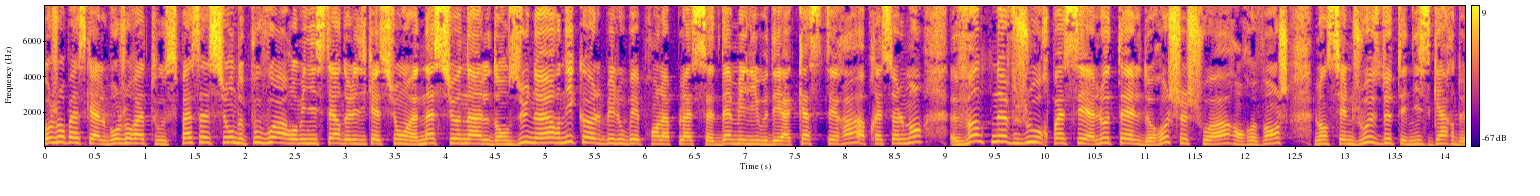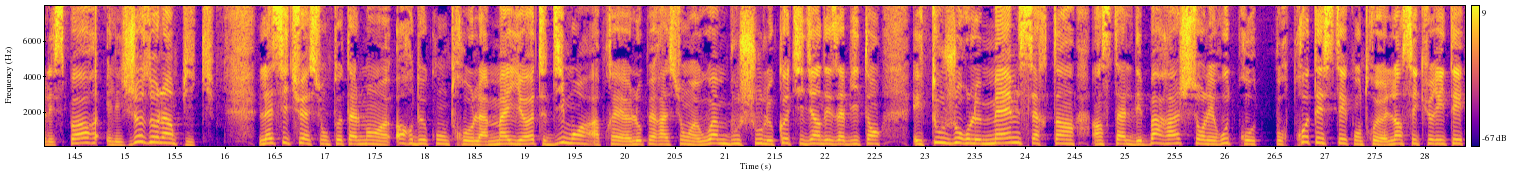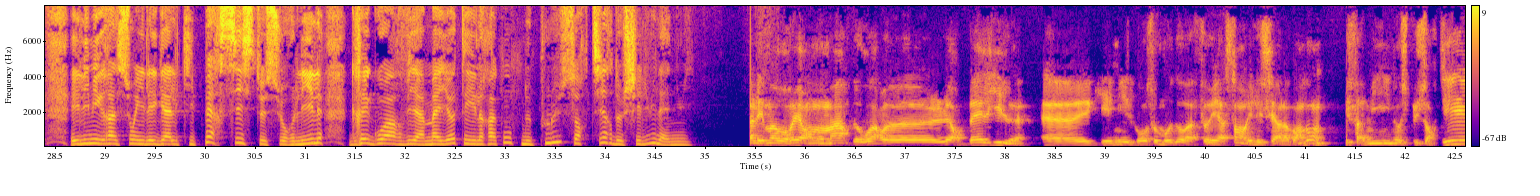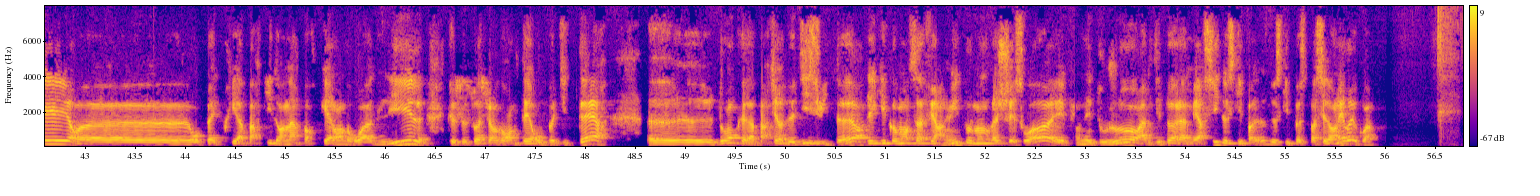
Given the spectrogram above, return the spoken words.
Bonjour Pascal, bonjour à tous. Passation de pouvoir au ministère de l'Éducation nationale dans une heure. Nicole Belloubet prend la place d'Amélie Oudéa Castera après seulement 29 jours passés à l'hôtel de Rochechouart. En revanche, l'ancienne joueuse de tennis garde les sports et les Jeux Olympiques. La situation totalement hors de contrôle à Mayotte. Dix mois après l'opération Wambouchou, le quotidien des habitants est toujours le même. Certains installent des barrages sur les routes pour protester contre l'insécurité et l'immigration illégale qui persiste sur l'île. Grégoire vit à Mayotte et il raconte ne plus sortir de chez lui la nuit. Les Maoris en ont marre de voir euh, leur belle île, euh, qui est mise grosso modo à feu et à sang, et laissée à l'abandon. Les familles n'osent plus sortir, euh, on peut être pris à partie dans n'importe quel endroit de l'île, que ce soit sur grande terre ou petite terre. donc à partir de 18 heures, dès qu'il commence à faire nuit, tout le monde reste chez soi, et on est toujours un petit peu à la merci de ce qui, de ce qui peut se passer dans les rues, quoi.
